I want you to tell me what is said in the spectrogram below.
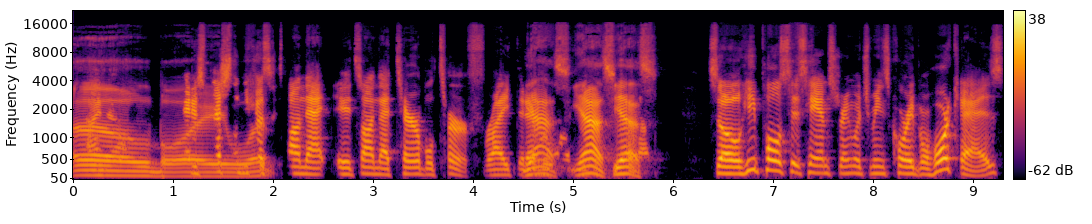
"Oh boy!" And especially what? because it's on that it's on that terrible turf, right? That yes, yes, yes. So he pulls his hamstring, which means Corey Bojorquez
